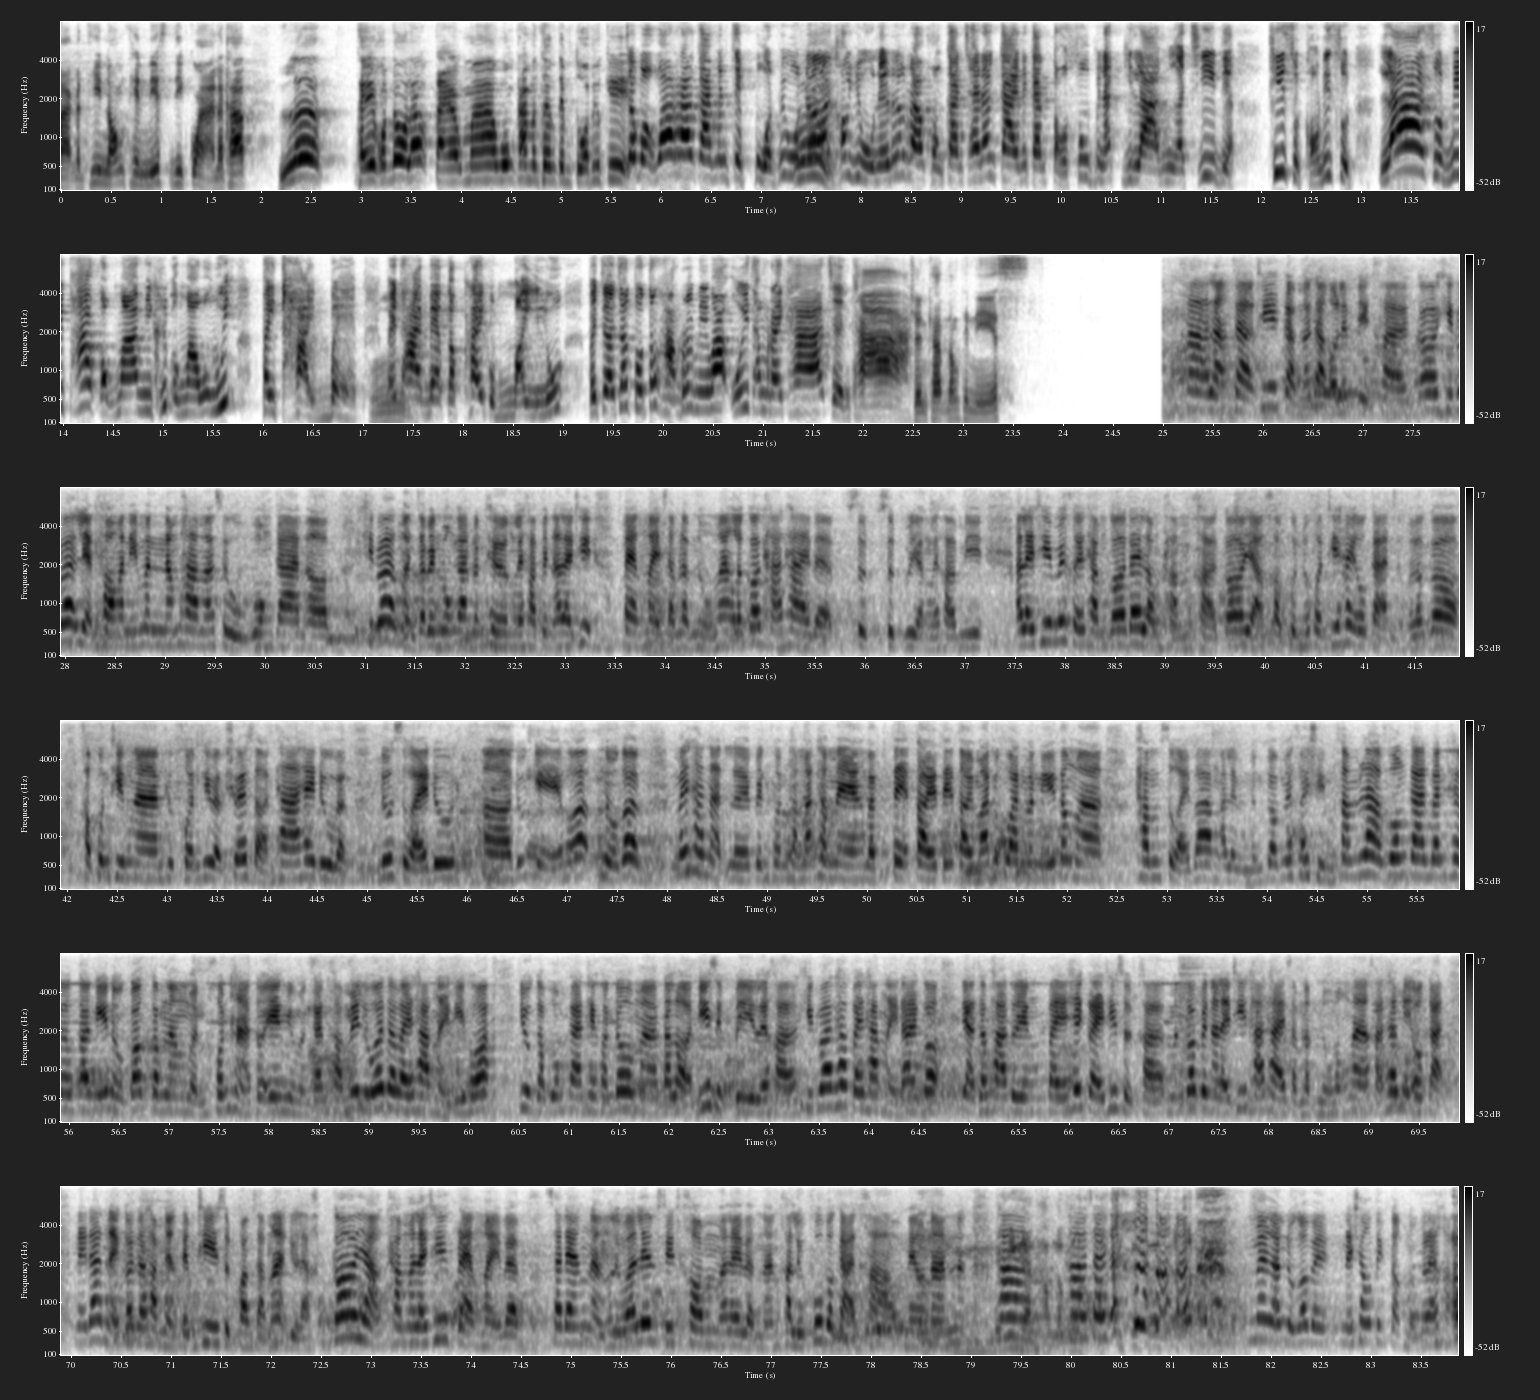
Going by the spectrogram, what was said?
มากันที่น้องเทนนิสดีกว่านะครับ เลิกเทควันโดแล้วแต่มาวงการบันเทิงเต็มตัวพี่ลูกกี้ จะบอกว่าร่างกายมันเจ็บปวดพี่วุ้นอืมเอ้ยเขาอยู่ในเรื่องราวของการใช้ร่างกายในการต่อสู้เป็นนักกีฬามืออาชีพเนี่ยที่สุดของที่สุด ล่าสุดมีภาพออกมามีคลิปออกมาว่าอุ๊ยไปถ่ายแบบ ไปถ่ายแบบกับใครก็ไม่รู้ ไปเจอเจ้าตัวต้องถามเรื่องนี้ว่าอุ๊ยทำอะไรคะ เชิญค่ะ เชิญครับน้องเทนนิสค่ะหลั งจากที่กลับมาจากโอลิมปิกค่ะ ก็คิดว่าเหรียญทองอันนี้มันนำพามาสู่วงการเออคิดว่าเหมือนจะเป็นวงการบันเทิงเลยค่ะ เป็นอะไรที่แปลกใหม่สำหรับหนูมาก แล้วก็ท้าทายแบบสุดสุดเหวี่ยงเลยค่ะ มีอะไรที่ไม่เคยทำก็ได้ลองทำค่ะ ก็อยากขอบคุณทุกคนที่ให้โอกาสหนู แล้วก็ขอบคุณทีมงานทุกคนที่แบบช่วยสอนท่าให้ดูแบบดูสวยดูเอ่อดูเก๋ เพราะว่าหนูก็แบบไม่ถนัดเลยเป็นคนธรรมะทะแมงแบบเตะต่อยเตะต่อยมาทุกวันวันนี้ต้องมา ทำสวยบ้างอะไรแบบนั้นก็ไม่ค่อยชินสำหรับวงการบันเทิงตอนนี้หนูก็กำลังเหมือนค้นหาตัวเองอยู่เหมือนกันค่ะไม่รู้ว่าจะไปทางไหนดี เพราะว่าอยู่กับวงการเทควันโดมาตลอด 20 ปีเลยค่ะ คิดว่าถ้าไปทางไหนได้ก็อยากจะพาตัวเองไปให้ไกลที่สุดค่ะ มันก็เป็นอะไรที่ท้าทายสำหรับหนูมากๆค่ะ ถ้ามีโอกาสในด้านไหนก็จะทำอย่างเต็มที่สุดความสามารถอยู่แล้วค่ะก็อยากทำอะไรที่แปลกใหม่แบบแสดงหนังหรือว่าเล่นซิทคอมอะไรแบบนั้นค่ะ หรือผู้ประกาศข่าวแนวนั้นไม่มีงานทำแล้วถ้าเหรอใช่ไม่งั้นห นูก็ไปในช่องติ๊กต็อกหนูก็ได้ค่ะ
